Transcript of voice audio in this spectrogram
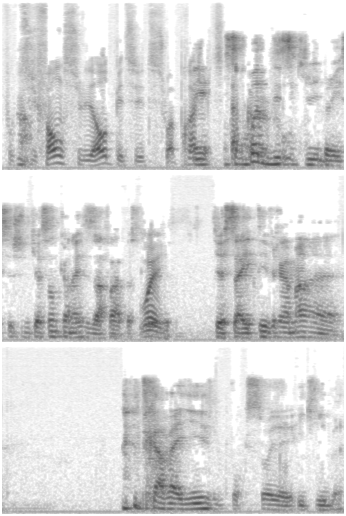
faut que tu fonces sur l'autre, puis tu, tu sois proche, ils sont pas déséquilibrés. C'est une question de connaître les affaires. Parce que, ça a été vraiment euh, travaillé pour qu'ils soient équilibrés.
